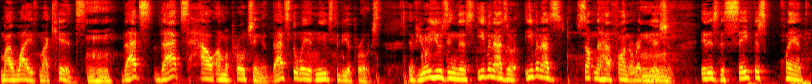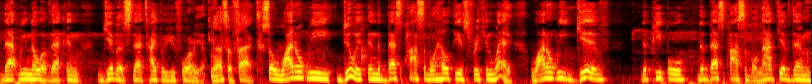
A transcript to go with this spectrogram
My wife, my kids. Mm-hmm. That's that's how I'm approaching it. That's the way it needs to be approached. If you're using this even as a even as something to have fun or recreation, Mm. it is the safest plant that we know of that can give us that type of euphoria. That's a fact. So why don't we do it in the best possible, healthiest freaking way? Why don't we give the people the best possible, not give them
